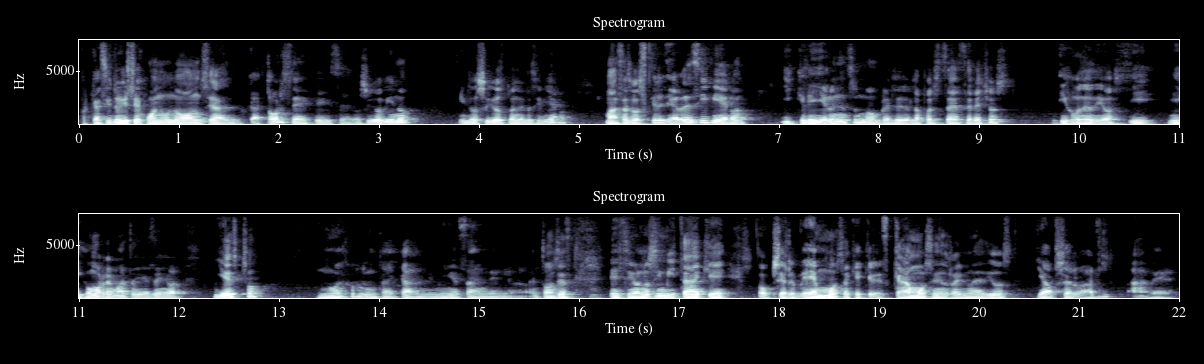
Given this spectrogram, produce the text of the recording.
Porque así lo dice Juan 1, 11 al 14, que dice, los suyos vino y los suyos no le recibieron. Más a los que le recibieron y creyeron en su nombre, le dio la potestad de ser hechos hijos de Dios. ¿Y, y cómo remata el Señor? Y esto no es por voluntad de carne ni de sangre. Entonces, el Señor nos invita a que observemos, a que crezcamos en el reino de Dios y a observar, a ver,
